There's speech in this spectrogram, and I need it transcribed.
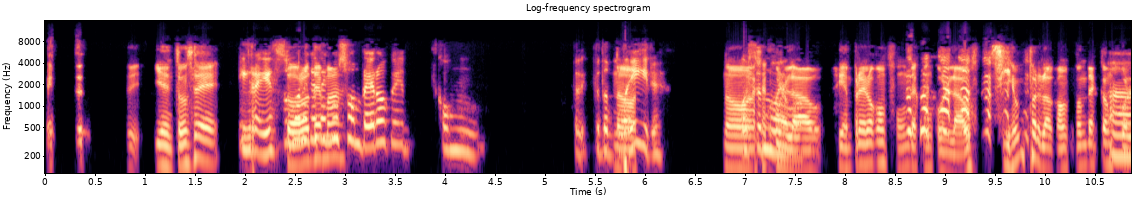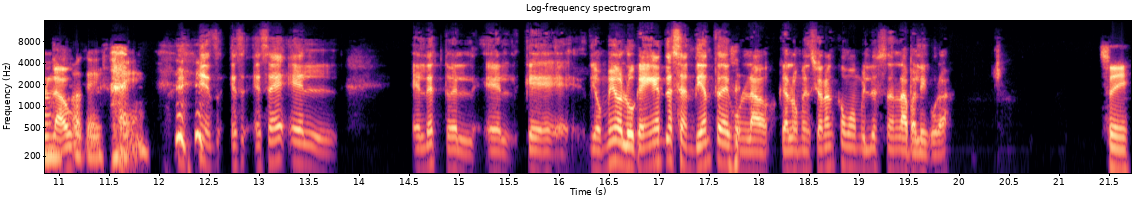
Este, Y entonces, Y Rey se todos supone que tenga un demás- sombrero que, con the No. blade. no, ¿O ese ese es nuevo? Kun Lao. Siempre lo confundes con Kun Lao. Siempre lo confundes con Ah, Kun Lao. ok, está bien. es- es- ese es el, el de esto, el, el que, Dios mío, Luke Kane es descendiente de Kun Lao, que lo mencionan como mil veces en la película. Sí,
